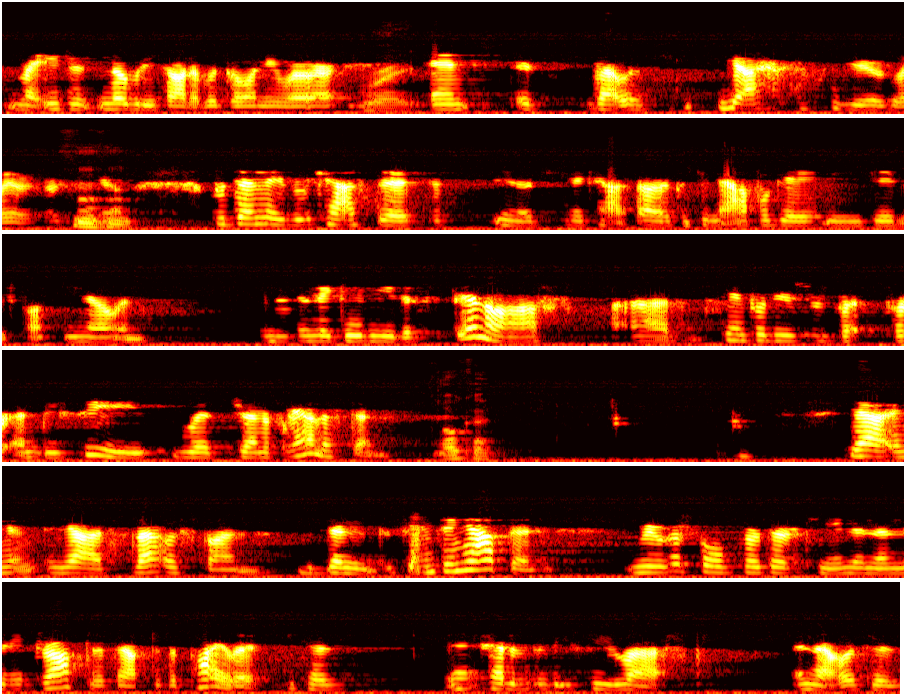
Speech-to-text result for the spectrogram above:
my agent, nobody thought it would go anywhere. Right. And it's that was yeah years later. Mm-hmm. But then they recast it, you know, Tina, uh, Christina Applegate and David Faustino, and, and then they gave me the spin-off, uh, same producers but for NBC with Jennifer Aniston. Okay. Yeah, and, and yeah, so that was fun. But then the same thing happened. We were sold for 13, and then they dropped us after the pilot because the head of NBC left, and that was his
